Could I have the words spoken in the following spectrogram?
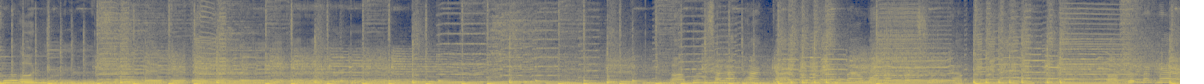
คนขอบคุณสำหรับทางการของผู้บ่าหมอลักคนเสิร์ตครับ ขอบคุณมาก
